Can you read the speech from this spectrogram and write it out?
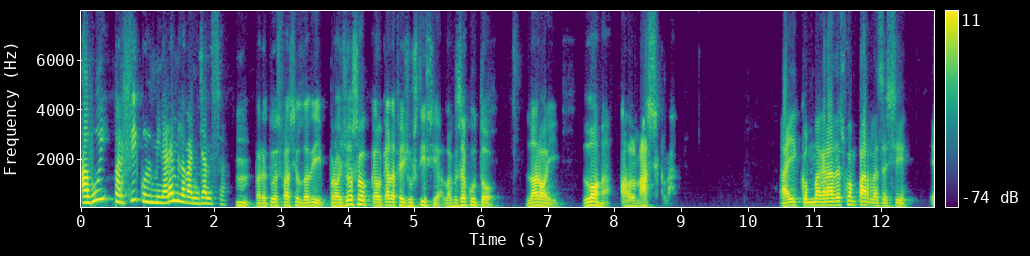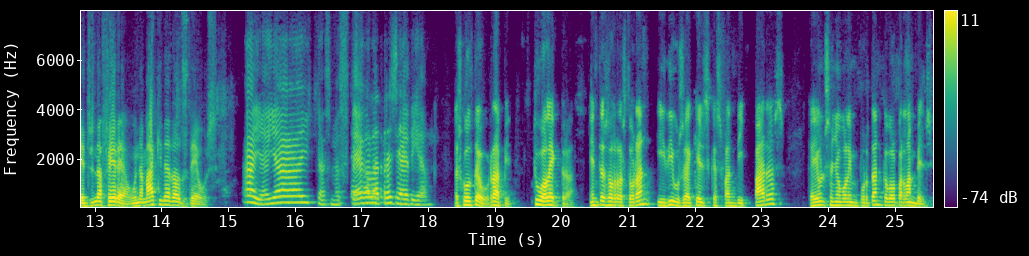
Avui, per fi, culminarem la venjança. Mm, per a tu és fàcil de dir, però jo sóc el que ha de fer justícia, l'executor, l'heroi, l'home, el mascle. Ai, com m'agrades quan parles així. Ets una fera, una màquina dels déus. Ai, ai, ai, que es mastega la tragèdia. Escolteu, ràpid. Tu, Electra, entres al restaurant i dius a aquells que es fan dir pares que hi ha un senyor molt important que vol parlar amb ells.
